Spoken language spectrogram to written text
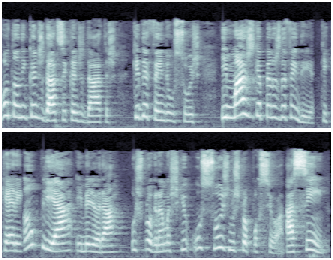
votando em candidatos e candidatas que defendem o SUS e mais do que apenas defender, que querem ampliar e melhorar os programas que o SUS nos proporciona. Assim,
